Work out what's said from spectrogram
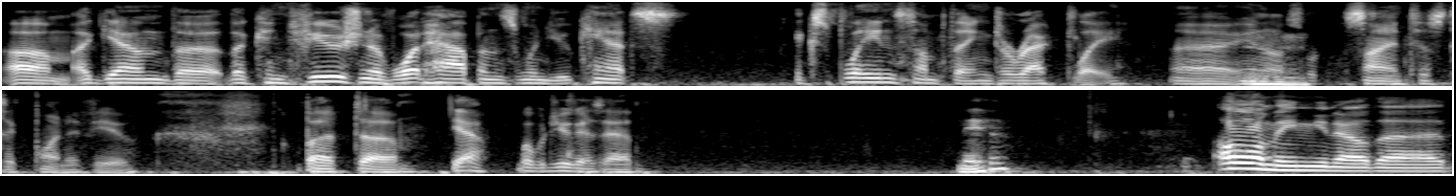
um, again, the the confusion of what happens when you can't s- explain something directly. Uh, you know, Mhm. sort of a scientific point of view. But um, yeah, what would you guys add? Nathan? Oh, I mean, you know the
